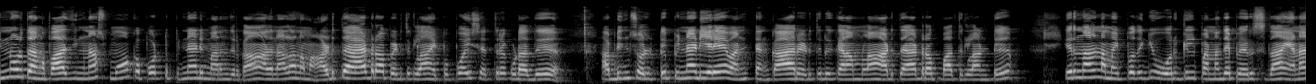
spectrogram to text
இன்னொருத்தவங்க பார்த்தீங்கன்னா ஸ்மோக்கை போட்டு பின்னாடி மறைஞ்சிருக்கான். அதனால் நம்ம அடுத்த ஏர்ட்ராப் எடுத்துக்கலாம். இப்போ போய் செத்துறக்கூடாது அப்படின்னு சொல்லிட்டு பின்னாடியே வந்துட்டேன். கார் எடுத்துகிட்டு கிளம்பலாம் அடுத்த ஏர்ட்ராப் பார்த்துக்கலான்ட்டு இருந்தாலும் நம்ம இப்போதைக்கு ஒரு கில் பண்ணதே பெருசு தான் ஏன்னா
